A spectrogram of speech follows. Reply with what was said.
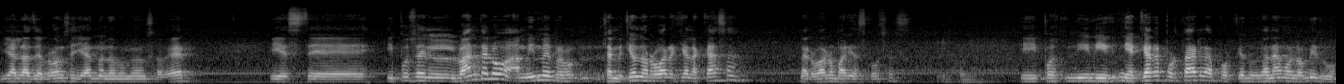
ya las de bronce ya no las volvemos a ver. Y, este, y pues el vándalo, a mí me, se metieron a robar aquí a la casa, me robaron varias cosas y pues ni, ni, ni a qué reportarla porque nos ganamos lo mismo.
